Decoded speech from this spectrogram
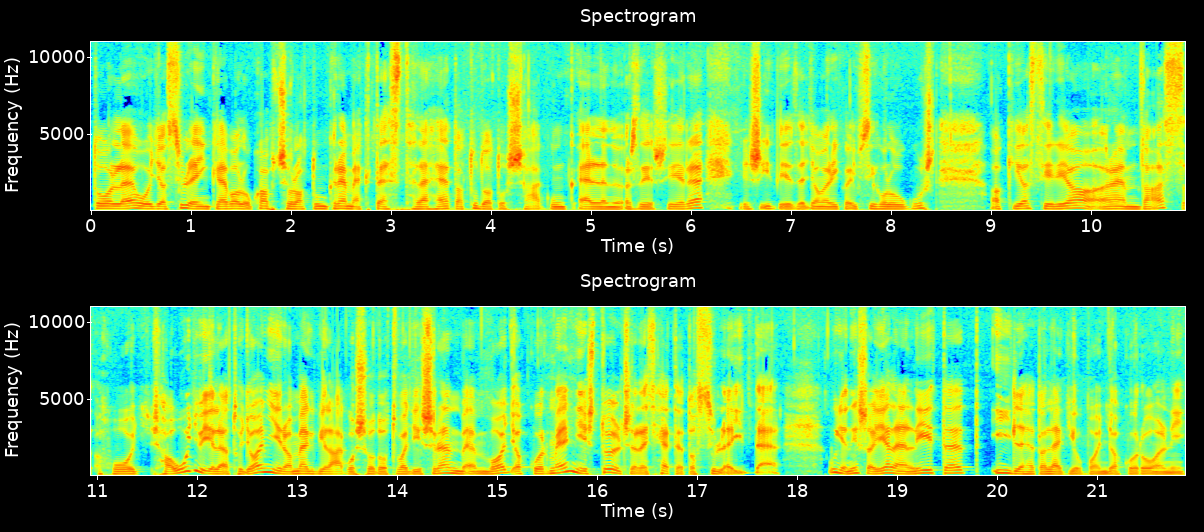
tolle, hogy a szüleinkkel való kapcsolatunk remek teszt lehet a tudatosságunk ellenőrzésére, és idéz egy amerikai pszichológust, aki azt írja, Remdas, hogy ha úgy véled, hogy annyira megvilágosodott vagy és rendben vagy, akkor menj és tölts el egy hetet a szüleiddel. Ugyanis a jelenlétet így lehet a legjobban gyakorolni,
